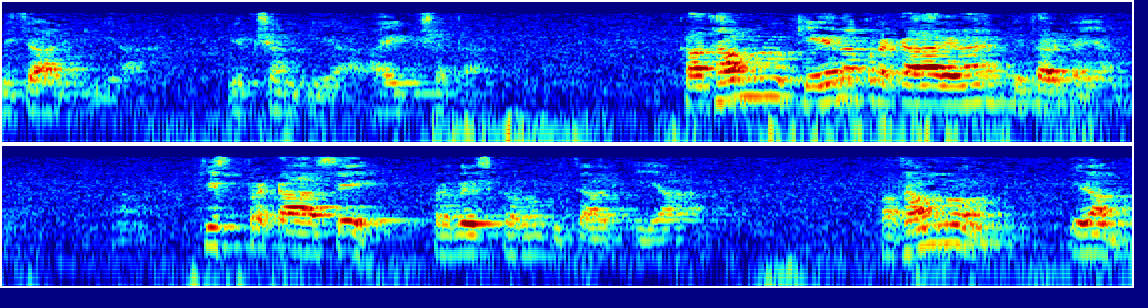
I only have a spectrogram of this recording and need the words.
विचार किया, ईक्षण किया अक्षत कथम के न प्रकार वितर्कयम? किस प्रकार से प्रवेश करो, विचार किया? कथम इदम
